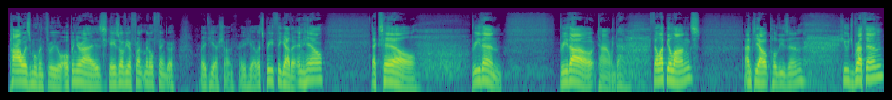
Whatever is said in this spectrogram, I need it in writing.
power is moving through you. Open your eyes, gaze over your front middle finger. Right here, Sean, right here. Let's breathe together. Inhale, exhale. Breathe in, breathe out, down, down. Fill up your lungs. Empty out, pull these in. Huge breath in.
